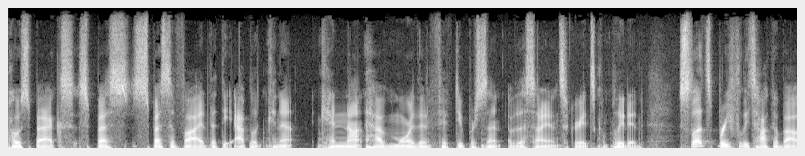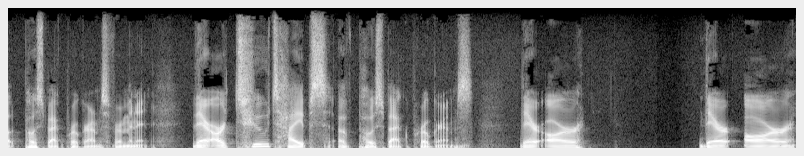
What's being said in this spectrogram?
postbacs spec- specified that the applicant cannot, cannot have more than 50% of the science grades completed. So let's briefly talk about postbac programs for a minute. There are two types of postbac programs. There are there are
